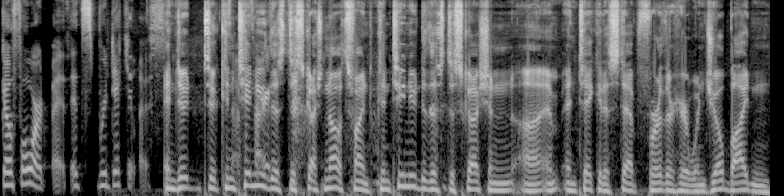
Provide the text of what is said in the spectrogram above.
go forward with. It's ridiculous. And to, to continue sorry. this discussion, no, it's fine. Continue to this discussion uh, and, and take it a step further here. When Joe Biden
